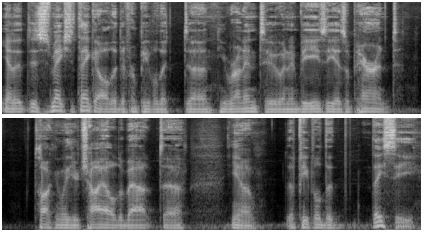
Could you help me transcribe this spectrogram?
you know, it just makes you think of all the different people that uh, you run into. And it'd be easy as a parent talking with your child about, uh, you know, the people that they see.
